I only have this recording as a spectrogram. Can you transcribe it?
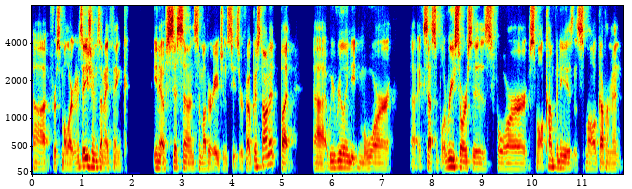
uh, for small organizations, and I think you know CISA and some other agencies are focused on it, but uh, we really need more uh, accessible resources for small companies and small government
